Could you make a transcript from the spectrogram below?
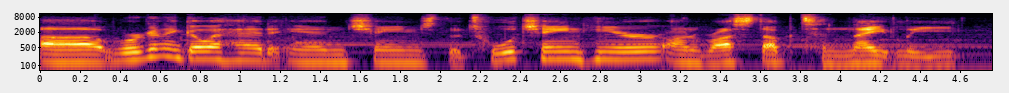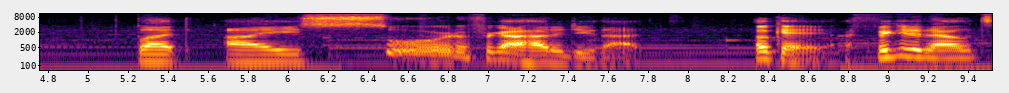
Uh, we're to go ahead and change the toolchain here on rustup to nightly, but I sort of forgot how to do that. Okay, I figured it out,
